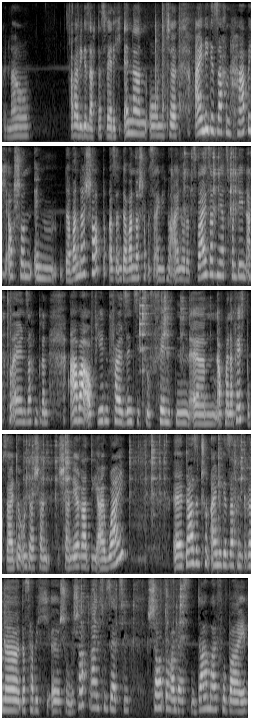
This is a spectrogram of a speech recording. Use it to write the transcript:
Genau. Aber wie gesagt, das werde ich ändern und äh, einige Sachen habe ich auch schon im Davanda Shop. Also im Davanda Shop ist eigentlich nur ein oder zwei Sachen jetzt von den aktuellen Sachen drin. Aber auf jeden Fall sind sie zu finden ähm, auf meiner Facebook-Seite unter Chan Chanera DIY. Äh, da sind schon einige Sachen drin. Das habe ich äh, schon geschafft reinzusetzen. Schaut doch am besten da mal vorbei.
